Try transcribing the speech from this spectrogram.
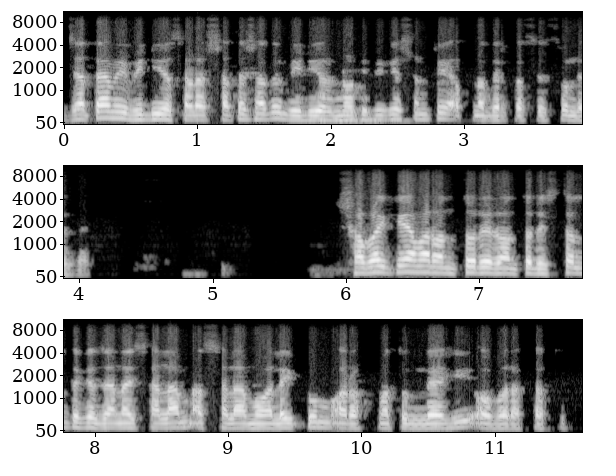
যাতে আমি ভিডিও ছাড়ার সাথে সাথে ভিডিওর নোটিফিকেশনটি আপনাদের কাছে চলে যায়। সবাইকে আমার অন্তরের অন্তরস্থল থেকে জানাই সালাম। আসসালামু আলাইকুম আ রহমতুল্লাহি ওবরাকাতুহ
